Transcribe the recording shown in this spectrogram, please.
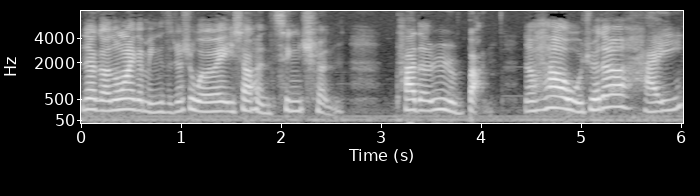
那个另外一个名字，就是《微微一笑很倾城》，它的日版。然后我觉得还，因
